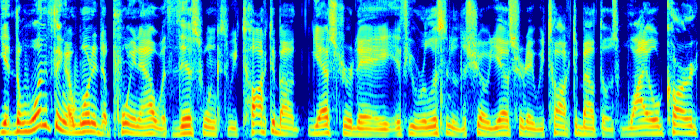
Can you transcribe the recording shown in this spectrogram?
Yeah, the one thing I wanted to point out with this one because we talked about yesterday. If you were listening to the show yesterday, we talked about those wild card.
